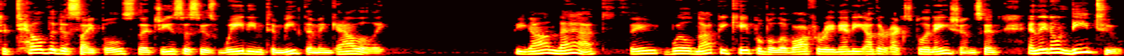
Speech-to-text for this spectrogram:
to tell the disciples that Jesus is waiting to meet them in Galilee. Beyond that, they will not be capable of offering any other explanations, and, and they don't need to.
